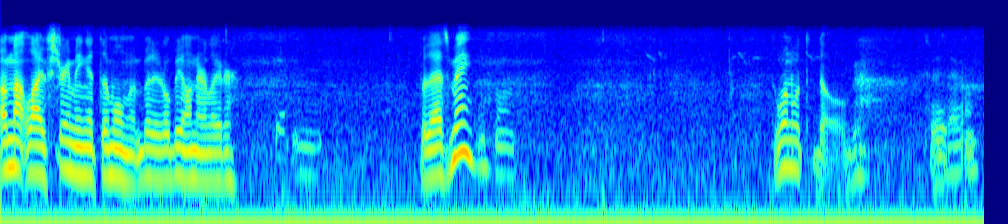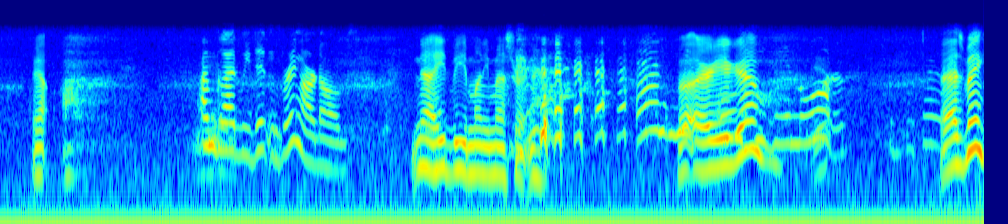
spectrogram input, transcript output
I'm not live streaming at the moment, but it'll be on there later. But that's me, This one. the one with the dog. So that one. Yeah. I'm glad we didn't bring our dogs. Nah, he'd be a money mess right now. And he, Well, there you go. he'd be in the. That's me.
